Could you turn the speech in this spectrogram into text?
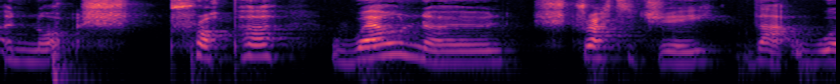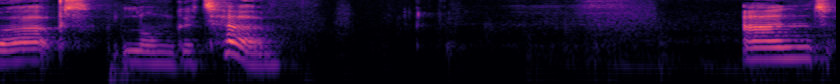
and not sh- proper, well known strategy that works longer term. And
